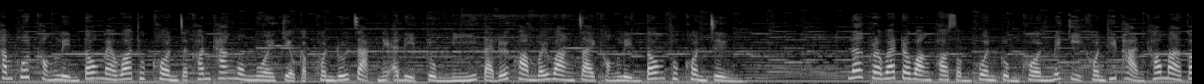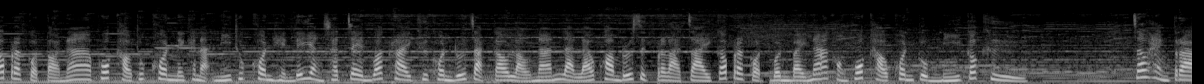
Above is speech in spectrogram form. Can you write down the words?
คำพูดของหลินโต้งแม้ว่าทุกคนจะค่อนข้างงงงวยเกี่ยวกับคนรู้จักในอดีตกลุ่มนี้ แต่ด้วยความไว้วางใจของหลินโต้งทุกคนจึง เลิกระแวดระวังพอสมควรกลุ่มคนไม่กี่คนที่ผ่านเข้ามาก็ปรากฏต่อหน้า พวกเขาทุกคนในขณะนี้ทุกคนเห็นได้อย่างชัดเจนว่าใครคือคนรู้จักเกาเหล่านั้นและแล้วความรู้สึกประหลาดใจก็ปรากฏบนใบหน้าของพวกเขาคนกลุ่มนี้ก็คือ เจ้าแห่งตรา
